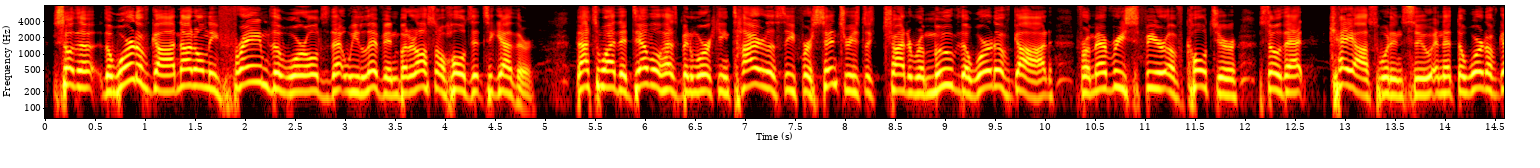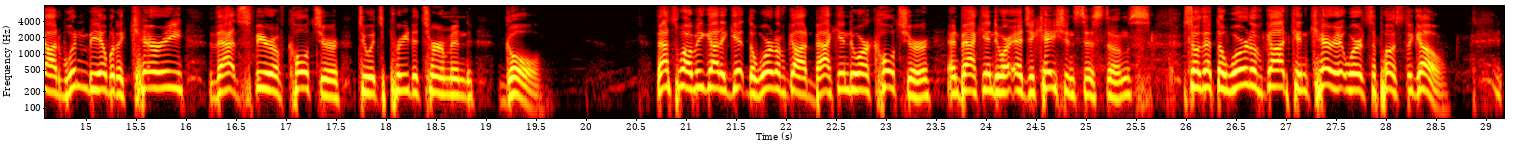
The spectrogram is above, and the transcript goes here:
So, the, the Word of God not only framed the worlds that we live in, but it also holds it together. That's why the devil has been working tirelessly for centuries to try to remove the Word of God from every sphere of culture so that chaos would ensue and that the Word of God wouldn't be able to carry that sphere of culture to its predetermined goal. That's why we got to get the Word of God back into our culture and back into our education systems so that the Word of God can carry it where it's supposed to go.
